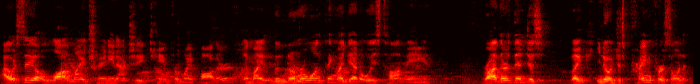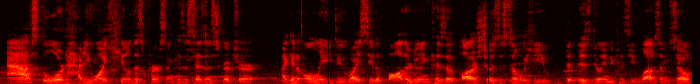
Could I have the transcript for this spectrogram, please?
I would say a lot of my training actually came from my father. And my the number one thing my dad always taught me, rather than just like you know just praying for someone, ask the Lord, how do you want to heal this person? Because it says in Scripture, I can only do what I see the Father doing, because the Father shows the Son what He is doing because He loves him. So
